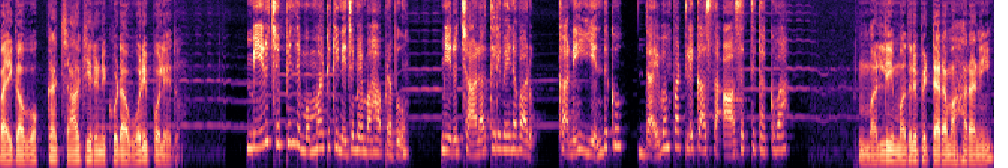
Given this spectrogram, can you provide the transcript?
పైగా ఒక్క జాగీరుని కూడా ఓడిపోలేదు. మీరు చెప్పింది ముమ్మాటికి నిజమే మహాప్రభు. మీరు చాలా తెలివైనవారు. కానీ ఎందుకు? దైవం పట్లే కాస్త ఆసక్తి తక్కువ. మళ్ళీ మొదలుపెట్టారా మహారాణి?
